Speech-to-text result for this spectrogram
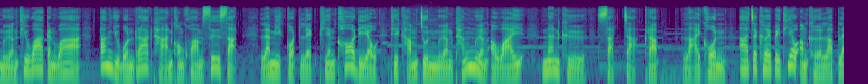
เมืองที่ว่ากันว่าตั้งอยู่บนรากฐานของความซื่อสัตย์ และมีกฎเหล็กเพียงข้อเดียวที่ค้ำจุนเมืองทั้งเมืองเอาไว้ นั่นคือ สัจจะครับ หลายคนอาจจะเคยไปเที่ยวอำเภอลับแล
